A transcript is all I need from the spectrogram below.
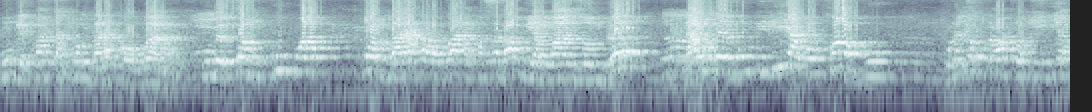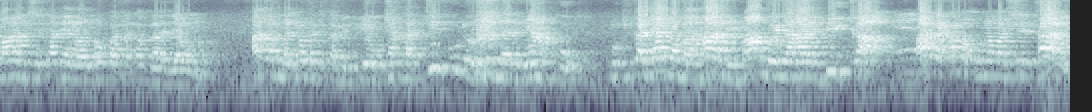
ungepata kuwa mbaraka wa Bwana, ungekuwa mkubwa kuwa mbaraka wa Bwana kwa sababu ya mwanzo mdogo, na umevumilia wokovu. Unajua kuna watu wakiingia mahali shetani anaondoka hata kabla hajaomba. Hata mnajua katika Biblia utakatifu ule ulio ndani yako, ukikanyaga mahali mambo inaharibika, hata kama kuna mashetani.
